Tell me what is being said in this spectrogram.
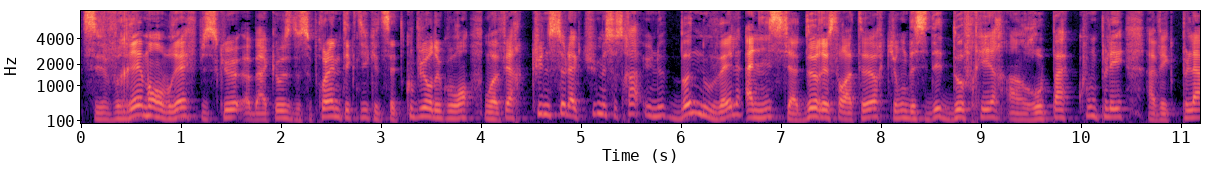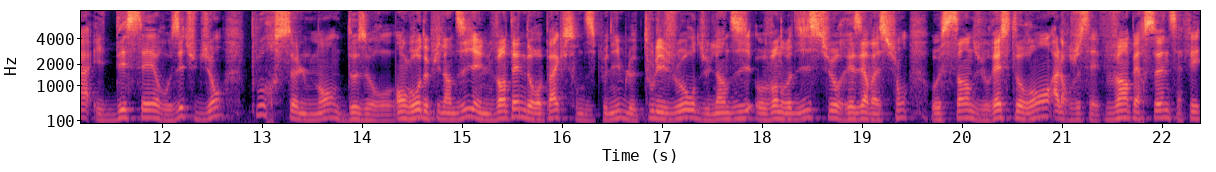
c'est vraiment en bref puisque euh, bah, à cause de ce problème technique et de cette coupure de courant, on va faire qu'une seule actu, mais ce sera une bonne nouvelle. À Nice, il y a deux restaurateurs qui ont décidé d'offrir un repas complet avec plat et dessert aux étudiants pour seulement 2 euros. En gros, depuis lundi, il y a une vingtaine de repas qui sont disponibles tous les jours, du lundi au vendredi, sur réservation au sein du restaurant. Alors je sais, 20 personnes, ça fait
